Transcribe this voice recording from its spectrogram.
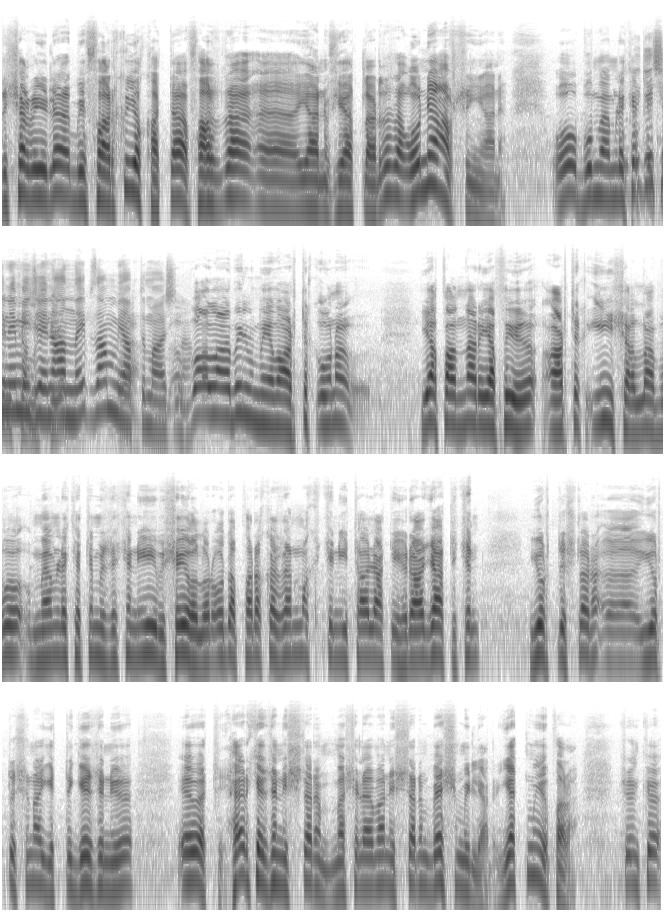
dışarıyla bir farkı yok. Hatta fazla e, yani fiyatlarda da o ne yapsın yani? O bu Bu da memleket için geçinemeyeceğini anlayıp zam mı yaptı maaşına? Vallahi bilmiyorum artık onu yapanlar yapıyor. Artık inşallah bu memleketimiz için iyi bir şey olur. O da para kazanmak için, ithalat, ihracat için yurt dışlar e, yurt dışına gitti, geziniyor. Evet, herkesin isterim. Mesela ben isterim 5 milyar. Yetmiyor para. Çünkü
